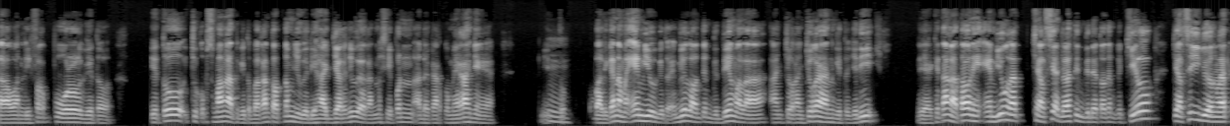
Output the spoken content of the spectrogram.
lawan Liverpool gitu. Itu cukup semangat gitu. Bahkan Tottenham juga dihajar juga kan meskipun ada kartu merahnya ya gitu. Hmm. Kebalikan sama MU gitu. MU lawan tim gede malah ancur-ancuran gitu. Jadi ya kita nggak tahu nih MU ngeliat Chelsea adalah tim gede atau tim kecil. Chelsea juga ngeliat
